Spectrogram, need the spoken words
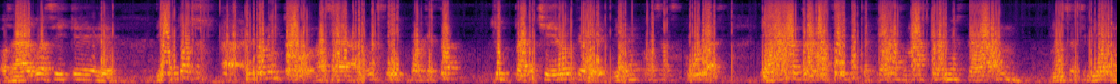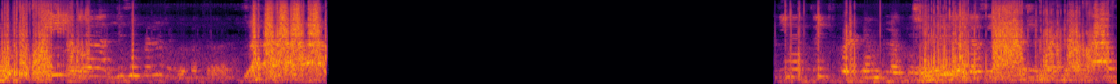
O sea, algo así que. Y entonces, ah, es bonito, no sé, algo así, porque está súper chido que vienen cosas curas. Y ahora entre más tiempo te quedas, más premios te dan. No sé si vieron lo que Sí, yo, yo siempre lo recuerdo todo. Tiene Twitch, por ejemplo, que Sí. los likes y cosas.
